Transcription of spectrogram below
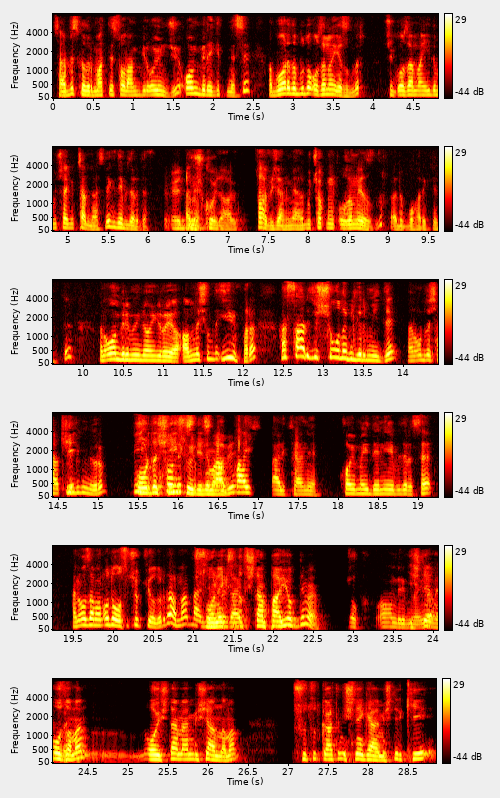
serbest kalır maddesi olan bir oyuncuyu 11'e gitmesi. Ha, bu arada bu da Ozan'a yazılır. Çünkü o zaman 7.5'a gideceğim derse de gidebilirdi. Evet, Hani- duruş koydu abi. Tabii canım yani bu çok net Ozan'a yazılır hani bu harekette. Hani 11 milyon euroya anlaşıldı iyi bir para. Ha sadece şu olabilir miydi? Hani orada şartları Ki bilmiyorum. orada şeyi söyleyelim abi. Pay belki hani koymayı deneyebilirse. Hani o zaman o da olsa çok iyi olurdu ama bence Sonraki satıştan pay yok değil mi? yok. 11 milyon İşte o zaman o işten ben bir şey anlamam. Stuttgart'ın işine gelmiştir ki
